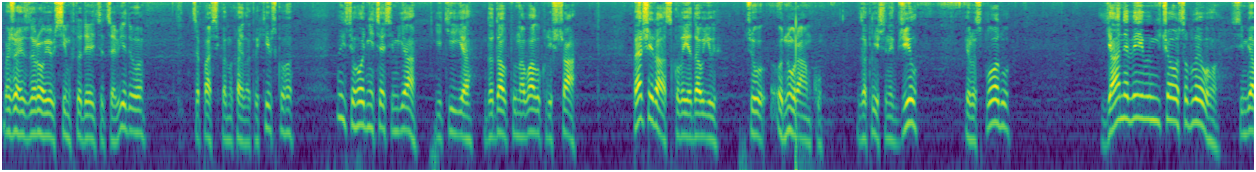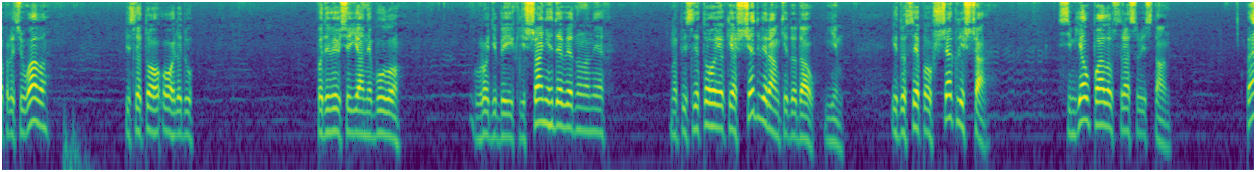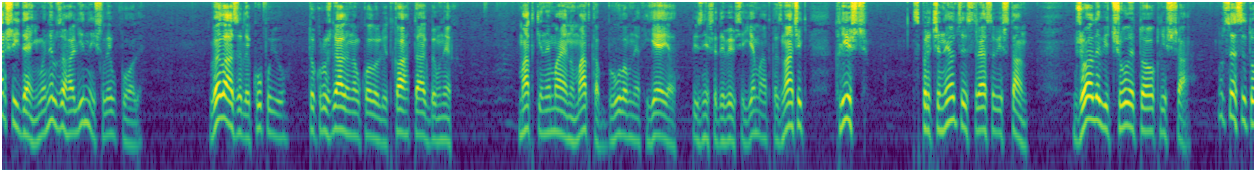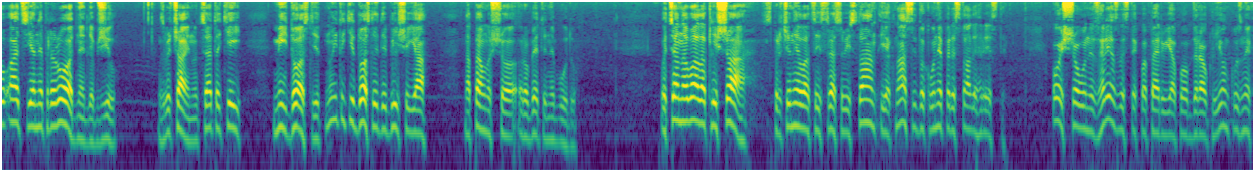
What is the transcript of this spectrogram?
Бажаю здоров'я всім, хто дивиться це відео. Це пасіка Михайла Крихівського. Ну і сьогодні ця сім'я, якій я додав ту навалу кліща. Перший раз, коли я дав їй цю одну рамку закліщених бджіл і розплоду, я не виявив нічого особливого. Сім'я працювала після того огляду. Подивився, я не було, вроді би і кліща ніде видно на них. Ну після того, як я ще дві рамки додав їм і досипав ще кліща, сім'я впала в стресовий стан. Перший день вони взагалі не йшли в поле. Вилазили купою, то кружляли навколо літка, так би в них. Матки немає, ну матка була в них, є. Я пізніше дивився, є матка. Значить, кліщ спричинив цей стресовий стан. Бджоли відчули того кліща. Ну, це ситуація неприродна для бджіл. Звичайно, це такий мій дослід. Ну і такі досліди більше я, напевно, що робити не буду. Оця навала кліща спричинила цей стресовий стан, і як наслідок вони перестали гризти. Ось що вони згризли з тих паперів, я пообдирав клійонку з них.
